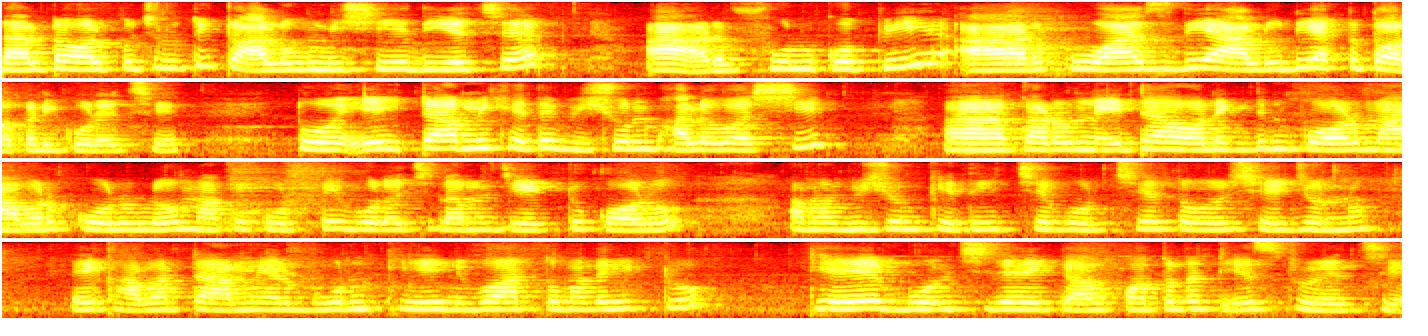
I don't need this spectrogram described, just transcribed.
ডালটা অল্প ছিল একটু আলু মিশিয়ে দিয়েছে। আর ফুলকপি আর কোয়াশ দিয়ে আলু দিয়ে একটা তরকারি করেছে। তো এইটা আমি খেতে ভীষণ ভালোবাসি কারণ এটা অনেক দিন পর মা আবার করল। মাকে করতেই বলেছিলাম যে, একটু করো, আমার ভীষণ খেতে ইচ্ছে করছে। তো সেই জন্য এই খাবারটা আমি আর বোন খেয়ে নিবো। আর তোমাদের একটু খেয়ে বলছি যে কতটা টেস্ট হয়েছে?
